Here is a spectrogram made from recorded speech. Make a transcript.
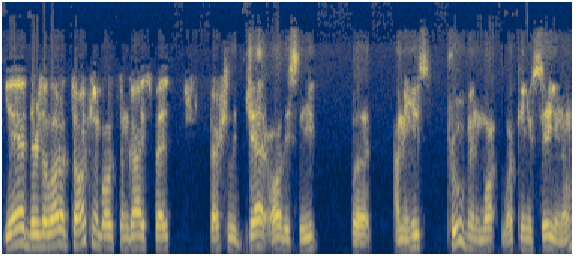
yeah, there's a lot of talking about some guys, especially Jet, obviously. But I mean, he's proven. What what can you say? You know.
